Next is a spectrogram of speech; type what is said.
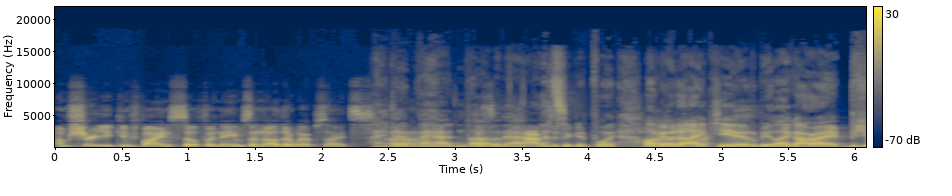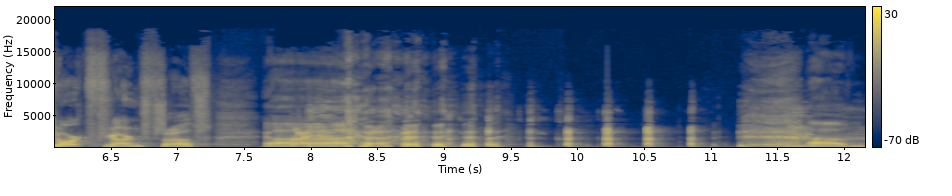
I'm sure you can find sofa names on other websites. I, did, I hadn't thought of that. That's a good point. I'll Pottery go to IKEA. It'll be like, all right, Bjork Fjornstuff. Uh, um,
